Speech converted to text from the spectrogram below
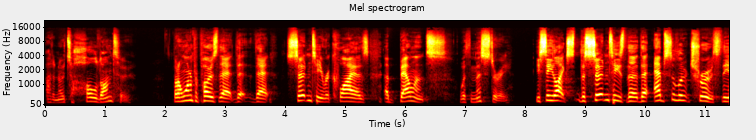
I don't know, to hold on to. But I want to propose that, that, that certainty requires a balance with mystery. You see, like the certainties, the, the absolute truths, the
